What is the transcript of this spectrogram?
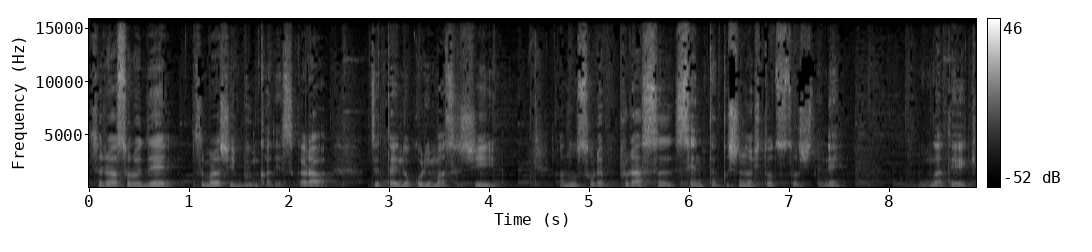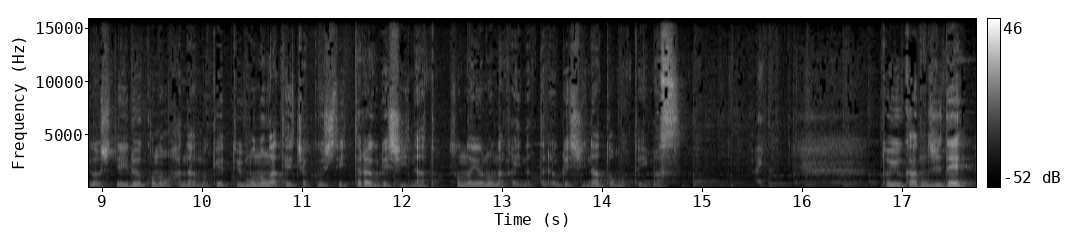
それはそれで素晴らしい文化ですから絶対残りますしあのそれプラス選択肢の一つとしてね僕が提供しているこの花向けというものが定着していったら嬉しいなとそんな世の中になったら嬉しいなと思っています。はい、という感じで、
